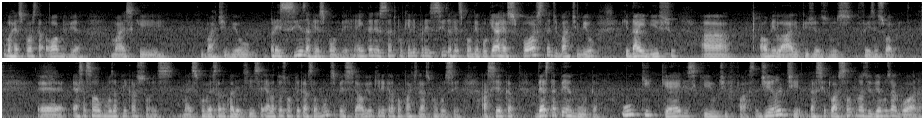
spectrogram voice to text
Uma resposta óbvia, mas que, que Bartimeu precisa responder. É interessante porque ele precisa responder, porque é a resposta de Bartimeu que dá início a, ao milagre que Jesus fez em sua vida. É, essas são algumas aplicações, mas conversando com a Letícia, ela trouxe uma aplicação muito especial e eu queria que ela compartilhasse com você acerca desta pergunta: O que queres que eu te faça? Diante da situação que nós vivemos agora,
